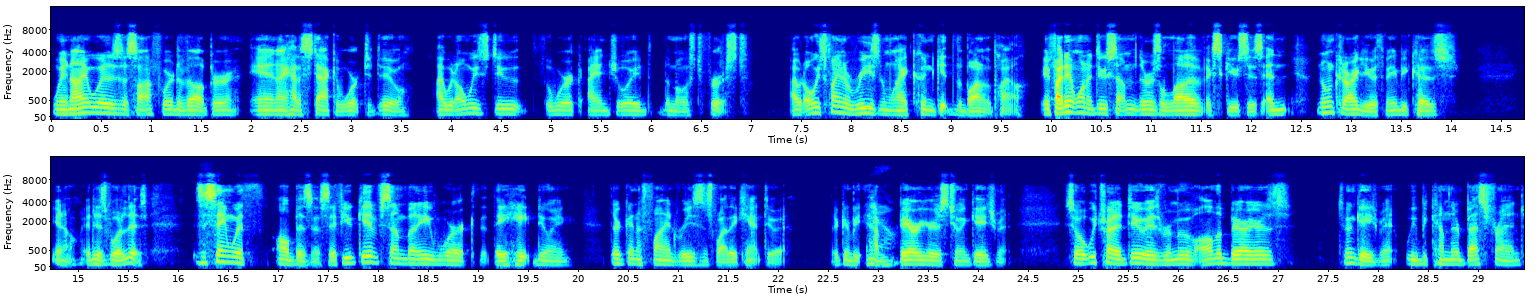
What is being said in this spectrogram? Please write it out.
When I was a software developer and I had a stack of work to do, I would always do the work I enjoyed the most first. I would always find a reason why I couldn't get to the bottom of the pile. If I didn't want to do something, there was a lot of excuses, and no one could argue with me because, you know, it is what it is. it's the same with all business. If you give somebody work that they hate doing, they're going to find reasons why they can't do it. They're going to be, have Yeah. barriers to engagement. So what we try to do is remove all the barriers to engagement. We become their best friend.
